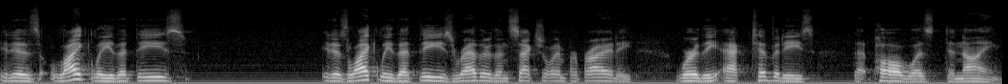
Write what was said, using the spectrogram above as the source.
It is likely that these it is likely that these, rather than sexual impropriety, were the activities that Paul was denying.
